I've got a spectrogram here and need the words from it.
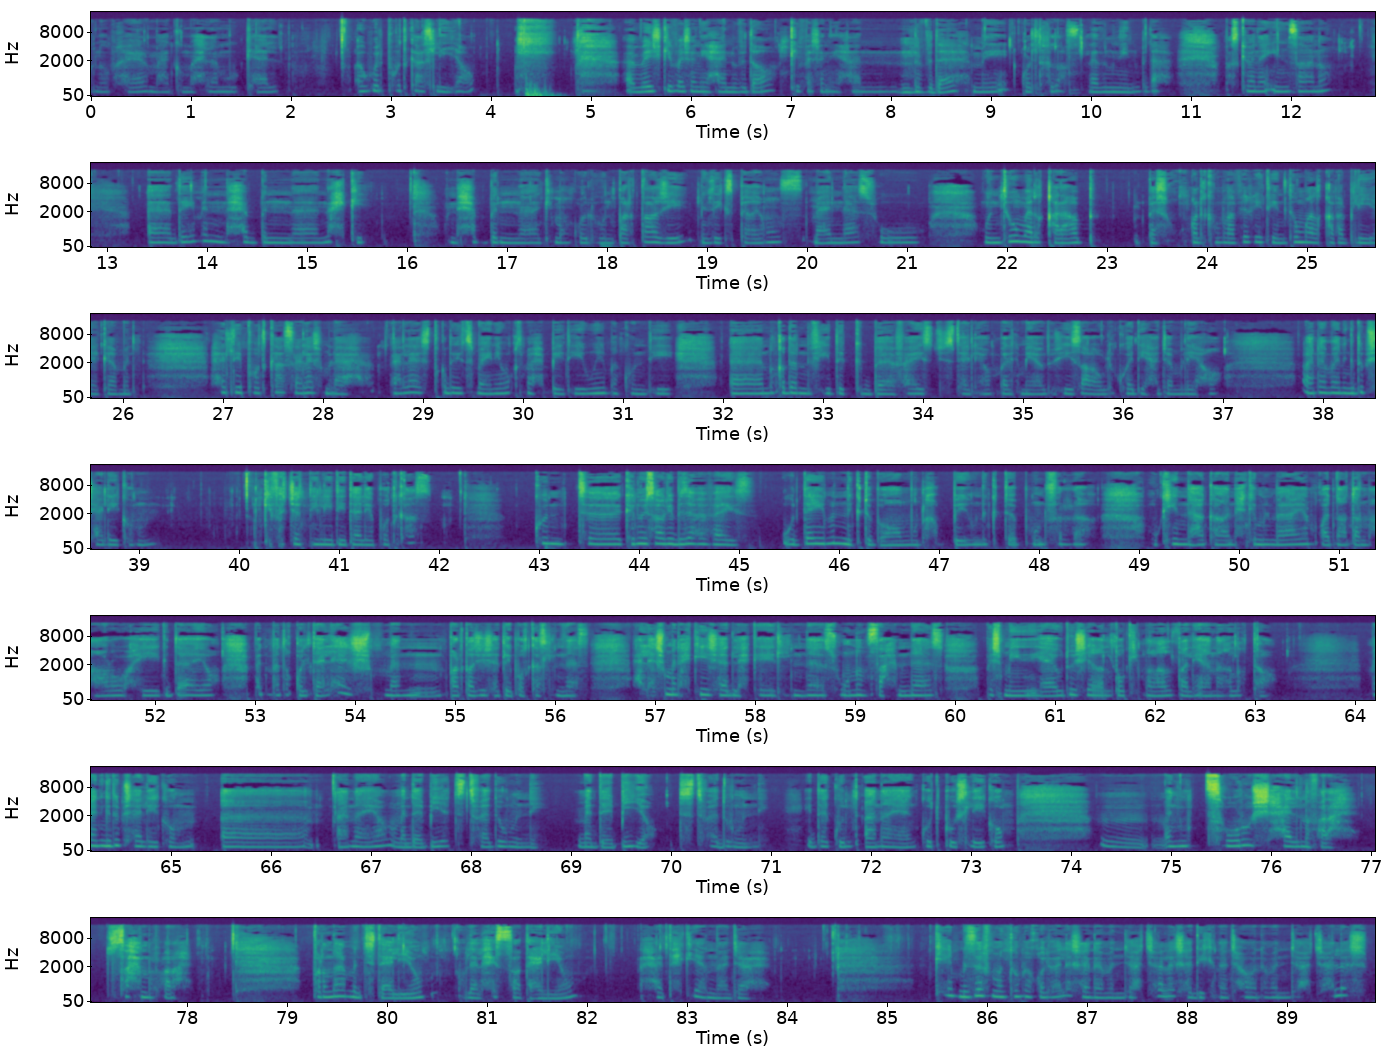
تكونوا بخير معكم أحلام وكال أول بودكاست ليا. عمايش كيفاش راني حنبدأ؟ كيفاش راني حنبداه mais قلت خلاص لازمني نبداه parce que أنا إنسانة. آه، دايما نحب نحكي. ونحب كيما نقولوا نبارطاجي mes expériences مع الناس و... وانتوما القراب. باش نقول لكم la vérité نتوما القرب ليا كامل. هاد les podcasts علاش ملاح؟ علاش تقدري تسمعيني؟ وقت ما حبيتي وين ما كنتي؟ آه نقدر نفيدك بفايس جست عليهم بالك ما يعاودوش يصراولك وهذه حاجة مليحة. أنا ما نكذبش عليكم. كيفاش جاتني l'idée les podcasts؟ كنت آه كانوا يصاولي بزاف فايس ودايما نكتبهم ونخبي ونكتب ونفرغ. وكين هكا نحكم المرايا نقعد نهضر مع روحي كدايا بعد ما قلت علاش ما نبارطاجيش هاد البودكاست للناس؟ علاش ما نحكيش هاد الحكايات للناس وننصح الناس باش ما يعاودوش يغلطوا كيما الغلطة اللي أنا غلطتها؟ ما نكذبش عليكم. آه انايا مدابية تستفادوا مني. مدابية تستفادوا مني. إذا كنت أنا يعني كنت بوس ليكم ما تصوروش شحال نفرح. صح نفرح. برنامج تاع اليوم ولا الحصة تاع اليوم حتحكي عن النجاح كاين بزاف منكم يقولوا علاش أنا ما نجحتش؟ علاش هذيك ناجحة وأنا ما نجحتش؟ علاش؟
